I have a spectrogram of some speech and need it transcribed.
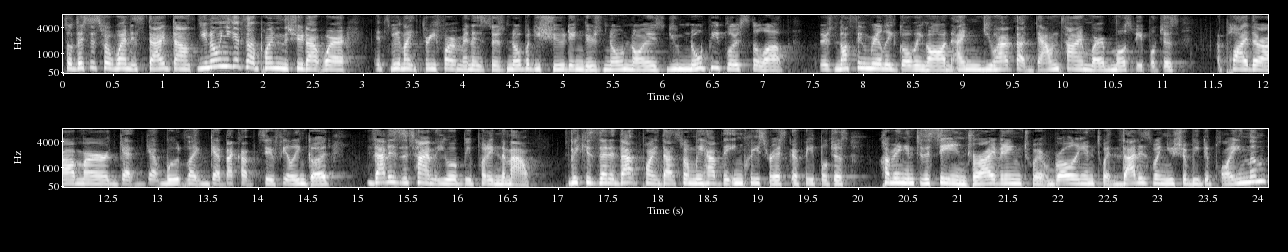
So this is for when it's died down. You know when you get to that point in the shootout where it's been like three, four minutes, there's nobody shooting, there's no noise, you know people are still up, there's nothing really going on, and you have that downtime where most people just apply their armor, get get woot, like get back up to feeling good. That is the time that you will be putting them out. Because then at that point, that's when we have the increased risk of people just coming into the scene, driving into it, rolling into it. That is when you should be deploying them.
